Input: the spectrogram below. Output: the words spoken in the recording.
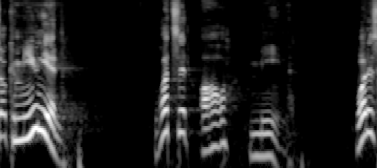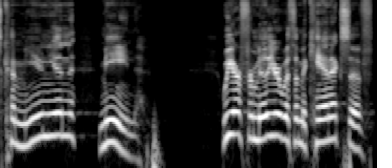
So, communion, what's it all mean? What does communion mean? We are familiar with the mechanics of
